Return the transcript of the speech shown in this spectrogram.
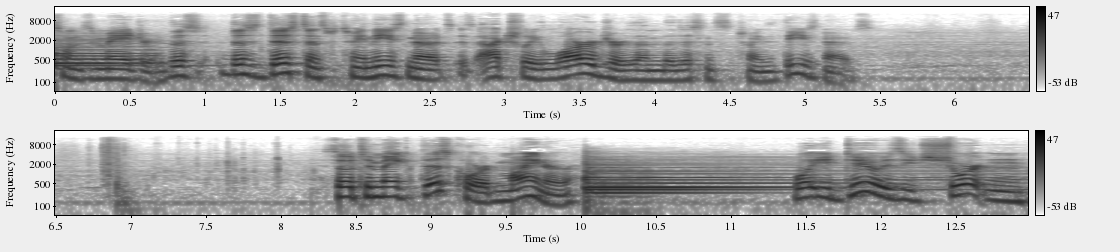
this one's major. This this distance between these notes is actually larger than the distance between these notes. So to make this chord minor, what you do is you shorten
